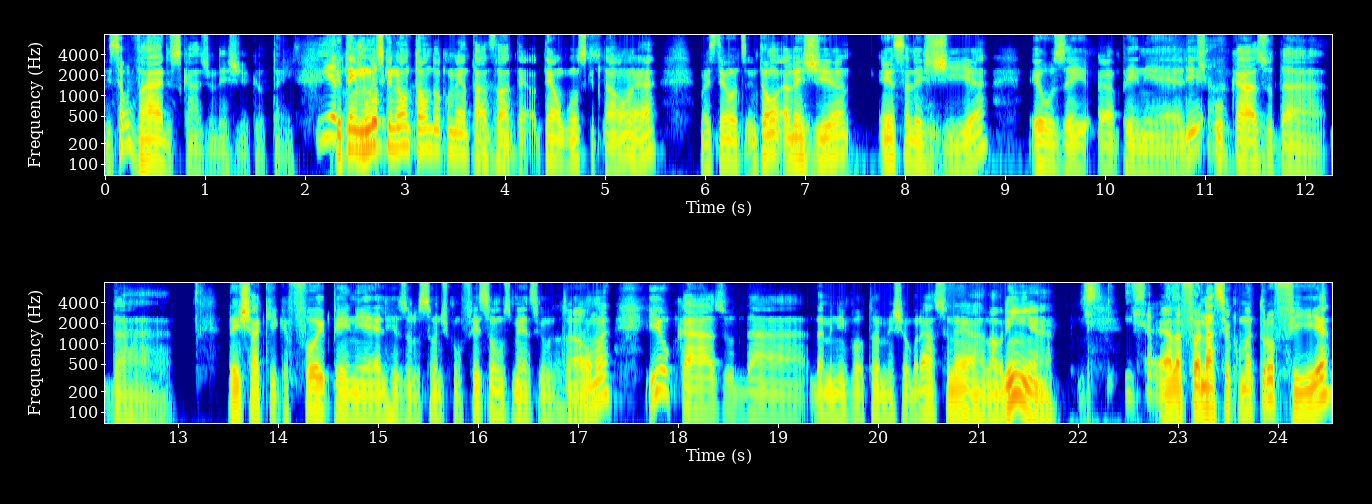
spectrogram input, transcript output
e são vários casos de alergia que eu tenho. E Porque tem muitos uma- que não estão documentados lá. Aham. Tem, tem alguns que estão, né? Mas tem outros. Então, alergia, essa alergia, eu usei a PNL. Puxa O caso da, da, da enxaqueca foi PNL, resolução de conflito, são os médicos do Aham. trauma. E o caso da, da menina que voltou a mexer o braço, né? A Laurinha, Isso, isso é ela foi, nasceu com uma atrofia,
